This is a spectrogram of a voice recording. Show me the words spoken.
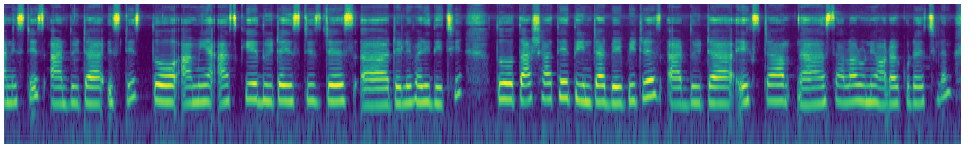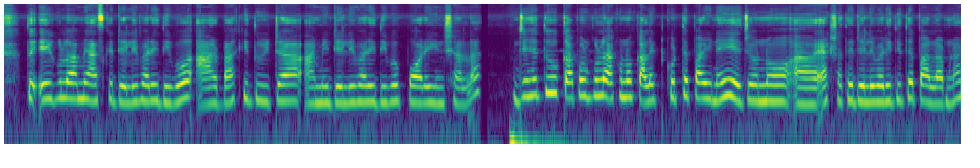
আনস্টিচ আর দুইটা স্টিচ তো আমি আজকে দুইটা স্টিচ ড্রেস ডেলিভারি দিচ্ছি। তো তার সাথে তিনটা বেবি ড্রেস আর দুইটা এক্সট্রা সালোয়ার উনি অর্ডার করেছিলেন। তো এইগুলো আমি আজকে ডেলিভারি দিব, আর বাকি দুইটা আমি ডেলিভারি দিব পরে ইনশাল্লাহ যেহেতু কাপড়গুলো এখনও কালেক্ট করতে পারি নাই জন্য একসাথে ডেলিভারি দিতে পারলাম না।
